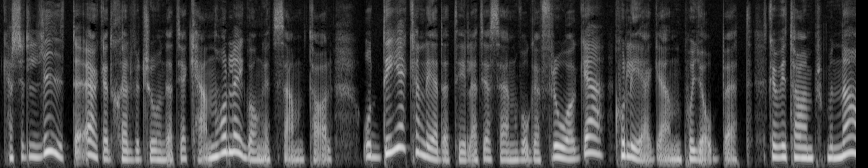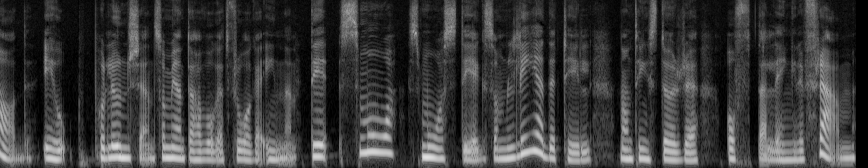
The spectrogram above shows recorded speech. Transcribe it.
kanske lite ökad självförtroende att jag kan hålla igång ett samtal. Och det kan leda till att jag sen vågar fråga kollegan på jobbet. Ska vi ta en promenad ihop på lunchen som jag inte har vågat fråga innan. Det små, små steg som leder till någonting större ofta längre fram.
